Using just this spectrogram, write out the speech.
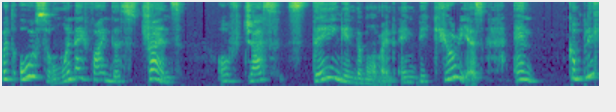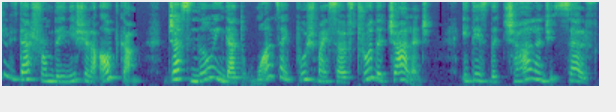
But also, when I find the strength of just staying in the moment and be curious and completely detached from the initial outcome, just knowing that once I push myself through the challenge, it is the challenge itself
